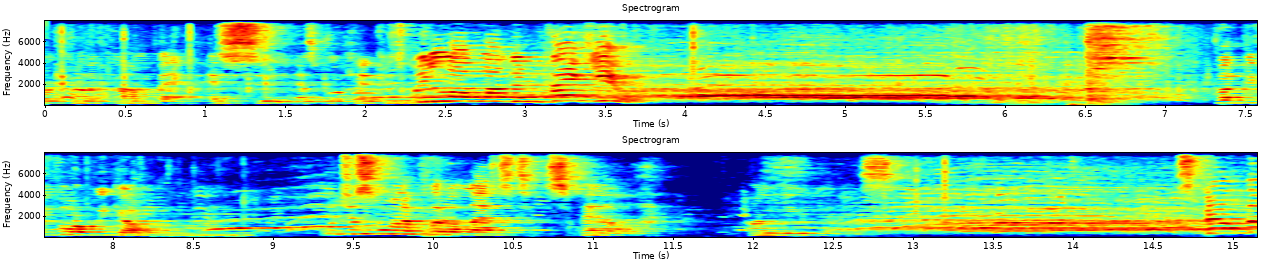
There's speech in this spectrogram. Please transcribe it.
We're gonna come back as soon as we can because we love London. Thank you. But before we go, we just want to put a last spell on you guys. Spell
